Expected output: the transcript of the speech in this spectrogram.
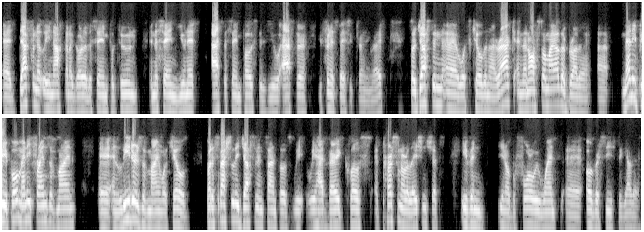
and definitely not going to go to the same platoon in the same unit at the same post as you after you finish basic training, right? So Justin uh, was killed in Iraq, and then also my other brother, uh, many people, many friends of mine uh, and leaders of mine were killed, but especially Justin and Santos, we, we had very close uh, personal relationships, even you know before we went uh, overseas together.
